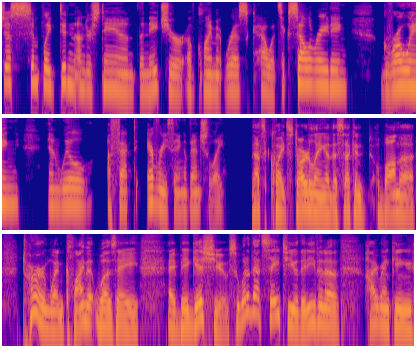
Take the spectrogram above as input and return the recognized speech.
just simply didn't understand the nature of climate risk, how it's accelerating, growing, and will affect everything eventually. That's quite startling in the second Obama term when climate was a, a big issue. So, what did that say to you that even a high ranking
